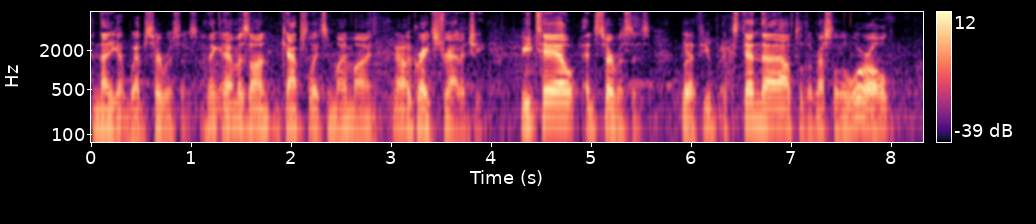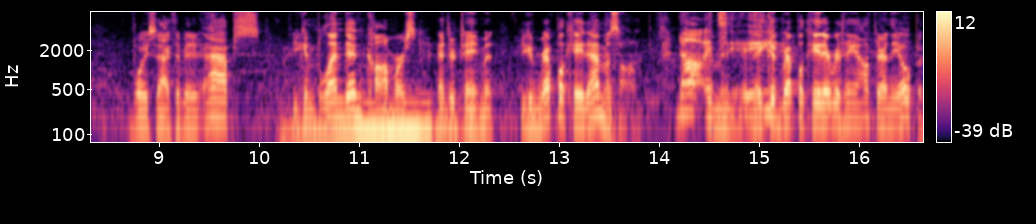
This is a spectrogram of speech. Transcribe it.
and now you got web services. I think. Amazon encapsulates, in my mind, a great strategy. Retail and services. But if you extend that out to the rest of the world, voice-activated apps, you can blend in commerce, entertainment, you can replicate Amazon. No, it's, I mean, they could replicate everything out there in the open.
